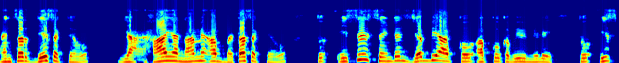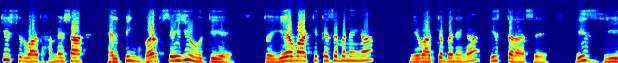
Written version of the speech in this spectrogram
आंसर दे सकते हो या हाँ या ना, में आप बता सकते हो। तो इससे सेंटेंस जब भी आपको आपको कभी भी मिले तो इसकी शुरुआत हमेशा हेल्पिंग वर्ब से ही होती है। तो यह वाक्य कैसे बनेगा? ये वाक्य बनेगा इस तरह से। इज़ ही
